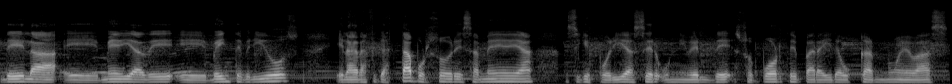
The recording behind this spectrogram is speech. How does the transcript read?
de la eh, media de 20 eh, periodos. la gráfica está por sobre esa media, así que podría ser un nivel de soporte para ir a buscar nuevas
